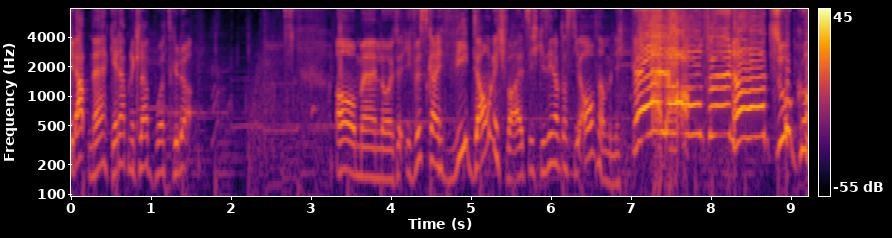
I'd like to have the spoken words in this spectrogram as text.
Geht ab, ne? Geht ab, ne Club. What geht ab? Oh man, Leute, ich wisst gar nicht, wie down ich war, als ich gesehen habe, dass die Aufnahme nicht gelaufen hat. Zu gut.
